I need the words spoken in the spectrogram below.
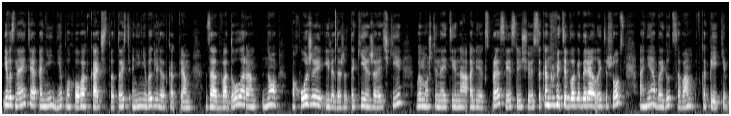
и вы знаете, они неплохого качества, то есть они не выглядят как прям за 2 доллара, но похожие или даже такие же очки вы можете найти на AliExpress, если еще и сэкономите благодаря Letty Shops, они обойдутся вам в копейки.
